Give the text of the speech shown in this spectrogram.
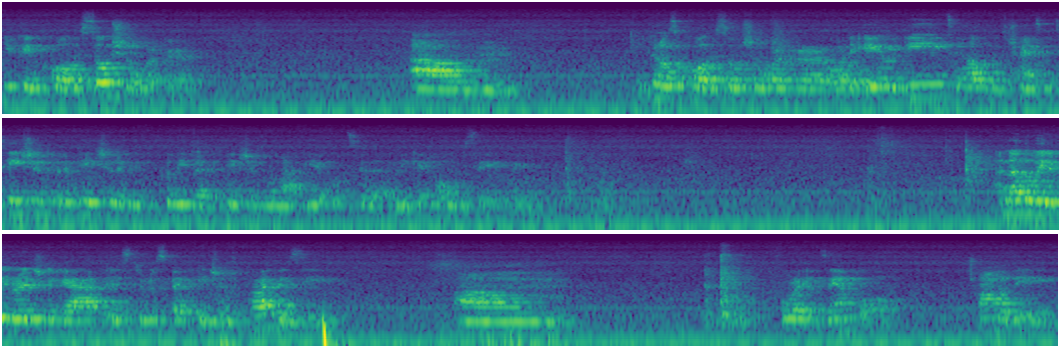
you can call the social worker. Um, You can also call the social worker or the AOD to help with transportation for the patient if you believe that the patient will not be able to make it home safely. Another way to bridge the gap is to respect patients' privacy. Um, For example, trauma bay.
